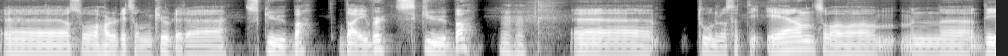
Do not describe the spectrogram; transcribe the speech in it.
Uh, og så har du litt sånn kulere scuba. Diver. Scuba. Mhm. Eh, 271, så Men eh, de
